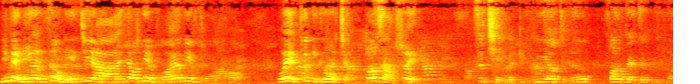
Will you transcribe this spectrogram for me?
李美玲啊，你这种年纪啊，要念佛啊，要念佛啊，哈，我也听你跟我讲多少岁之前的比例要怎么样放在这个地方，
